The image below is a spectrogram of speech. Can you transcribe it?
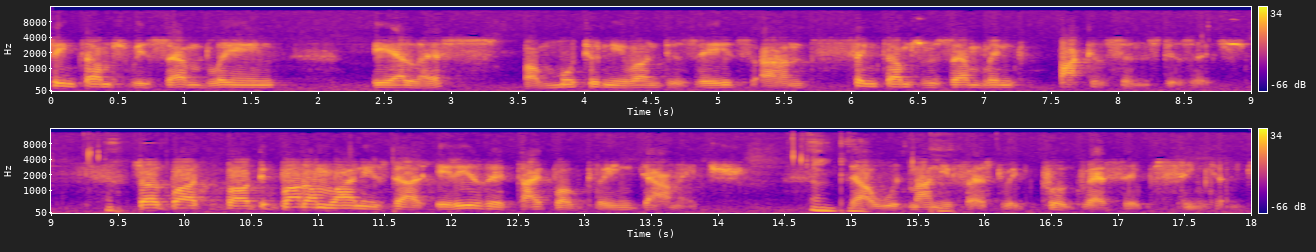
symptoms resembling ALS or motor neuron disease and symptoms resembling Parkinson's disease. So, but, but the bottom line is that it is a type of brain damage Okay. that would manifest with progressive symptoms.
